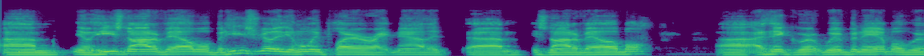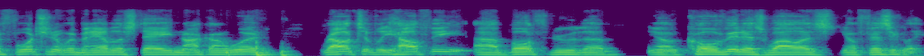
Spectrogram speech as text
um, you know he's not available. But he's really the only player right now that um, is not available uh, I think we have been able, we're fortunate, we've been able to stay, knock on wood, relatively healthy, uh, both through the you know COVID as well as you know physically.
